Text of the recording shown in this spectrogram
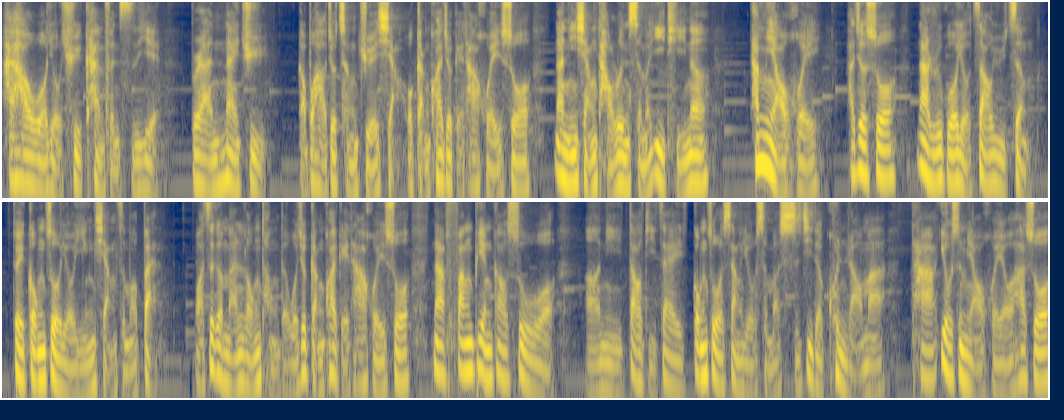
还好我有去看粉丝页，不然那句搞不好就成绝响。我赶快就给他回说：那你想讨论什么议题呢？他秒回，他就说：那如果有躁郁症。”对工作有影响怎么办？哇，这个蛮笼统的，我就赶快给他回说，那方便告诉我，呃，你到底在工作上有什么实际的困扰吗？他又是秒回哦，他说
